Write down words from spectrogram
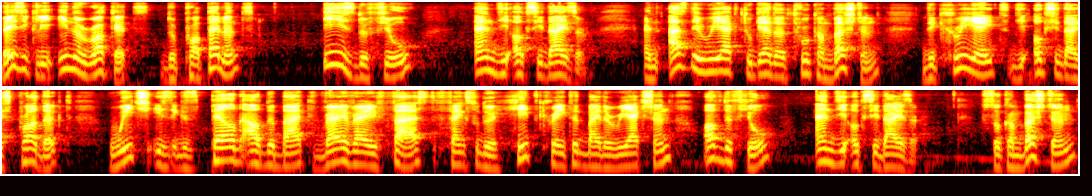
Basically, in a rocket, the propellant is the fuel and the oxidizer. And as they react together through combustion, they create the oxidized product, which is expelled out the back very, very fast thanks to the heat created by the reaction of the fuel and the oxidizer. So combustion,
